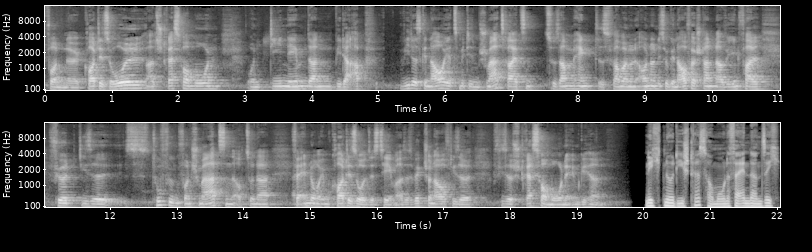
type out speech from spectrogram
von äh, Cortisol als Stresshormon und die nehmen dann wieder ab. Wie das genau jetzt mit diesem Schmerzreizen zusammenhängt, das haben wir auch noch nicht so genau verstanden, aber auf jeden Fall führt dieses Zufügen von Schmerzen auch zu einer Veränderung im Cortisol-System. Also es wirkt schon auch auf diese, diese Stresshormone im Gehirn. Nicht nur die Stresshormone verändern sich,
